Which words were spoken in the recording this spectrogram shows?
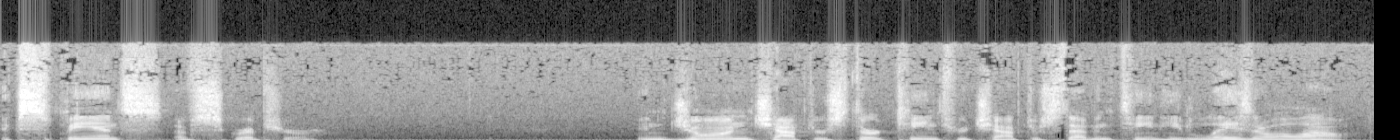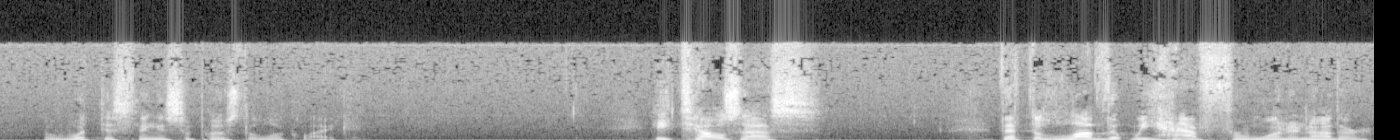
expanse of Scripture, in John chapters 13 through chapter 17, he lays it all out of what this thing is supposed to look like. He tells us that the love that we have for one another,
